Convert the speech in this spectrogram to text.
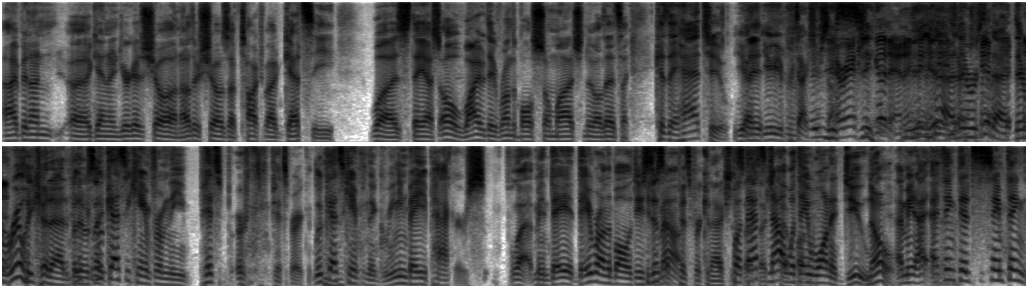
I've been on uh, again on your guys' show on other shows. I've talked about Getsy. Was they asked, oh, why did they run the ball so much and all that? It's like because they had to. Yeah, They- you, you protect yourself. They were actually good at it. yeah, they were good at it. They were really good at it. But it was like Luke like Getsy came from the Pittsburgh. Pittsburgh. Luke Getsy came from the Green Bay Packers. I mean, they they run the ball a decent does have amount. Pittsburgh connections, but so that's that's not what kinda they want to do. No. I mean, I, I think that it's the same thing.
